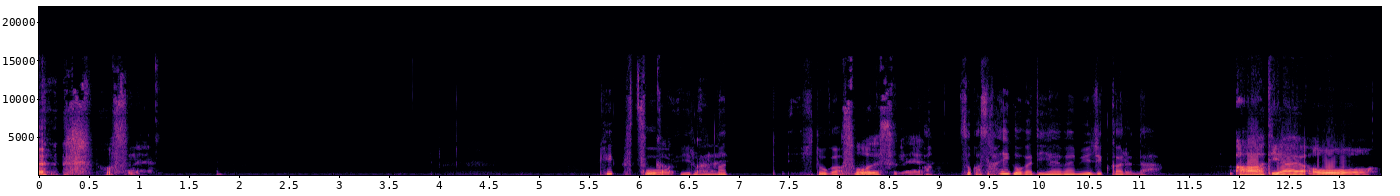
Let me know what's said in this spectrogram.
そうっすね。結構いろんな人が、そうですね。あ、そうか、最後が DIY ミュージックあるんだ。ああ、DIY、お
